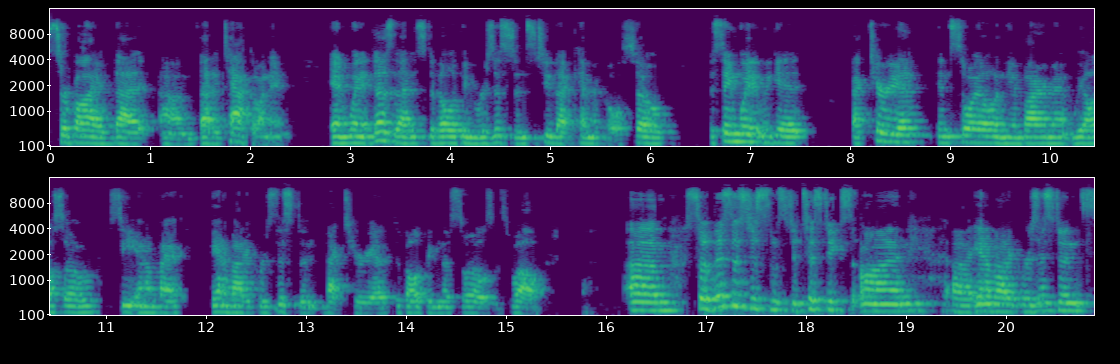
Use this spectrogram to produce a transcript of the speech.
survive that, um, that attack on it. And when it does that, it's developing resistance to that chemical. So the same way that we get bacteria in soil and the environment, we also see antibiotic, antibiotic resistant bacteria developing those soils as well. Um, so this is just some statistics on uh, antibiotic resistance.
